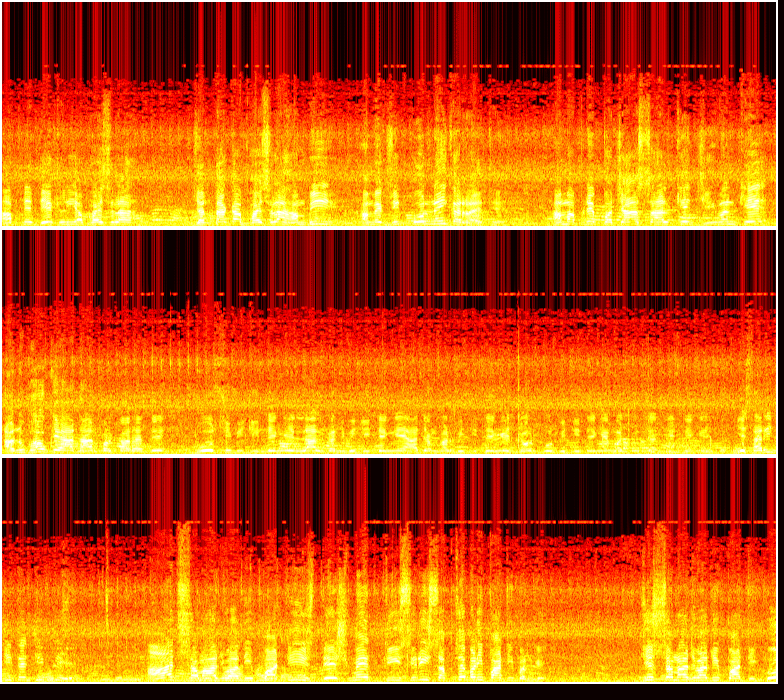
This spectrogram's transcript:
आपने देख लिया फैसला। जनता का फैसला, हम भी, हम एग्जिट पोल नहीं कर रहे थे। हम अपने 50 साल के जीवन के अनुभव के आधार पर कर रहे थे। घोसी भी जीतेंगे, लालगंज भी जीतेंगे, आजमगढ़ भी जीतेंगे, जौनपुर भी जीतेंगे मछली जीतेंगे। ये सारी जीतें जीत लिए आज समाजवादी पार्टी इस देश में तीसरी सबसे बड़ी पार्टी बन गई। जिस समाजवादी पार्टी को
